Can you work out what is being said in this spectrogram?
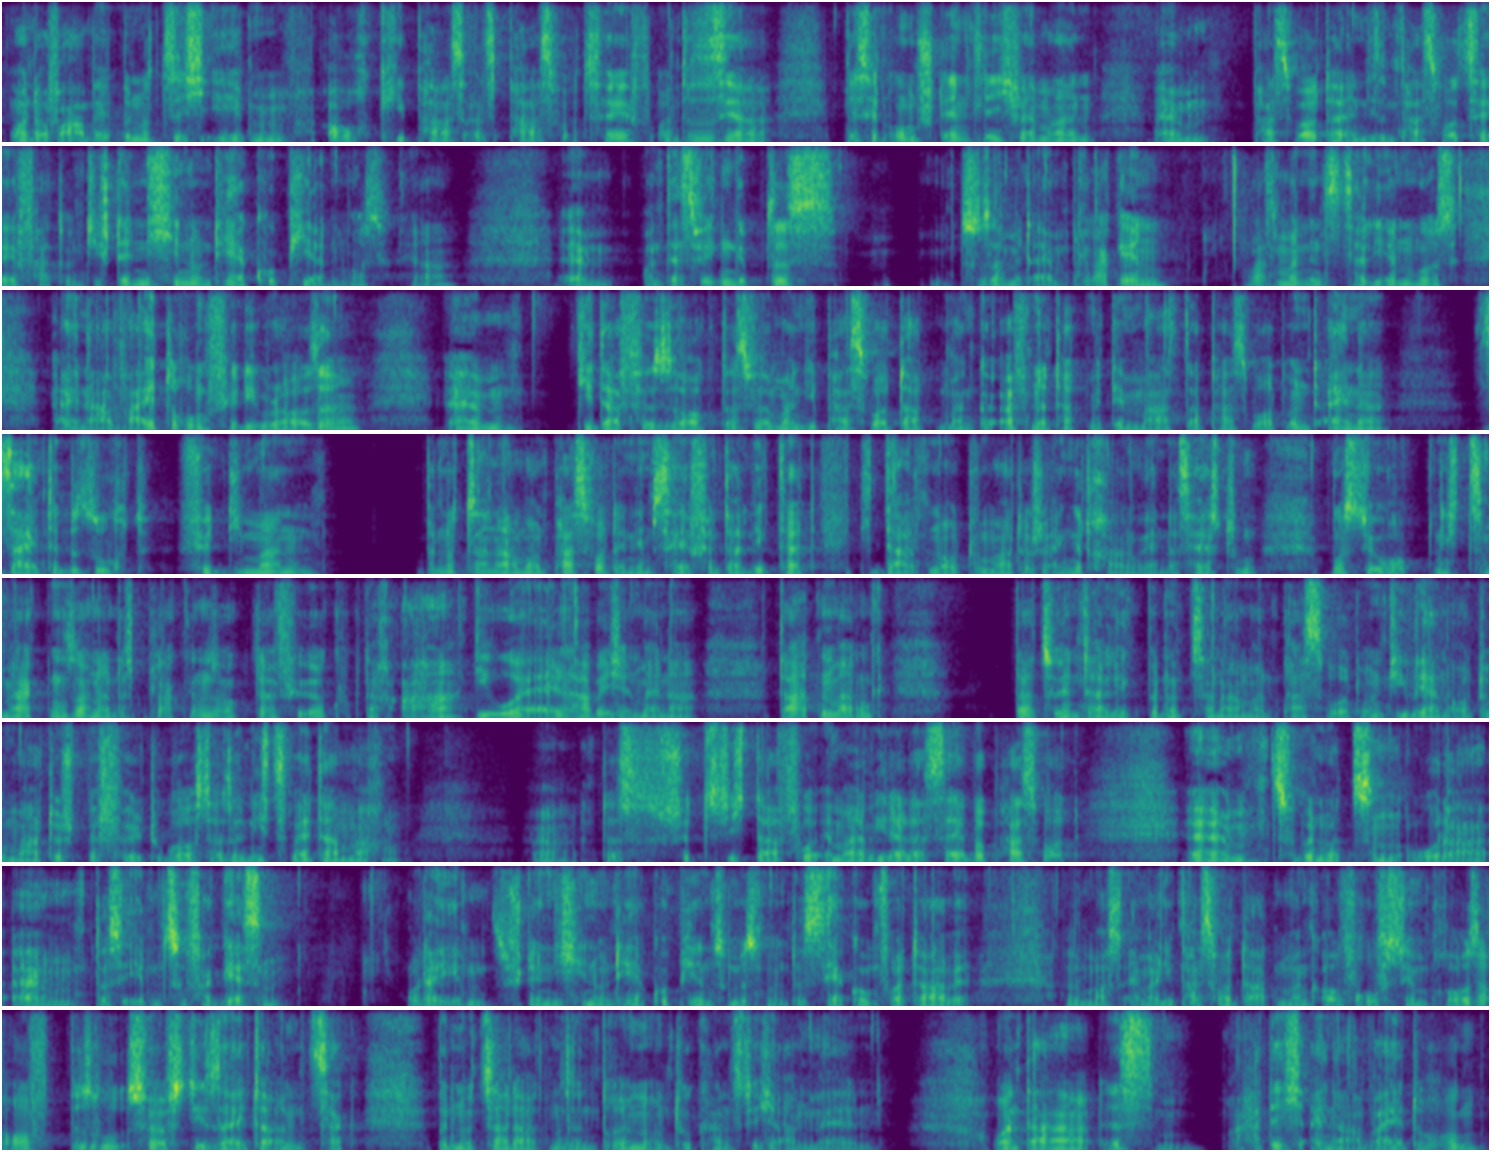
Und auf Arbeit benutze ich eben auch KeyPass als Passwort-Safe. Und das ist ja ein bisschen umständlich, wenn man ähm, Passwörter in diesem Passwort-Safe hat und die ständig hin und her kopieren muss. Ja? Ähm, und deswegen gibt es zusammen mit einem Plugin was man installieren muss, eine Erweiterung für die Browser, ähm, die dafür sorgt, dass wenn man die Passwortdatenbank geöffnet hat mit dem Masterpasswort und eine Seite besucht, für die man Benutzername und Passwort in dem Safe hinterlegt hat, die Daten automatisch eingetragen werden. Das heißt, du musst dir überhaupt nichts merken, sondern das Plugin sorgt dafür, guck nach, aha, die URL habe ich in meiner Datenbank, dazu hinterlegt Benutzername und Passwort und die werden automatisch befüllt. Du brauchst also nichts weiter machen. Ja, das schützt dich davor, immer wieder dasselbe Passwort ähm, zu benutzen oder ähm, das eben zu vergessen. Oder eben ständig hin und her kopieren zu müssen und das ist sehr komfortabel. Also du machst einmal die Passwortdatenbank auf, rufst den Browser auf, surfst die Seite an, zack, Benutzerdaten sind drin und du kannst dich anmelden. Und da ist, hatte ich eine Erweiterung,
